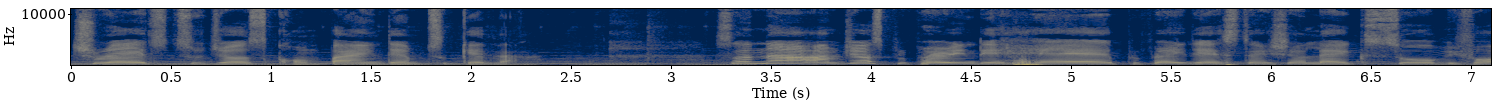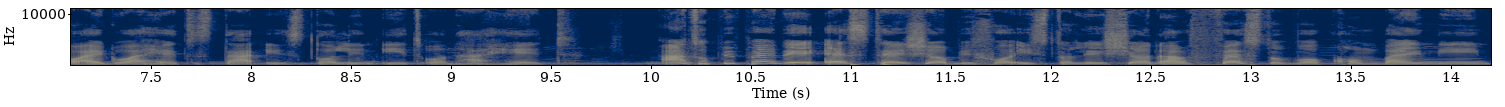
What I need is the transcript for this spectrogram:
thread to just combine them together so now i'm just preparing the hair preparing the extension like so before i go ahead to start installing it on her head and to prepare the extension before installation i'm first of all combining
